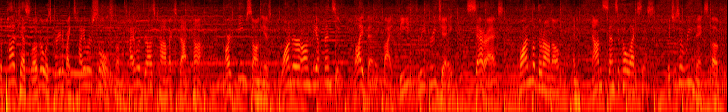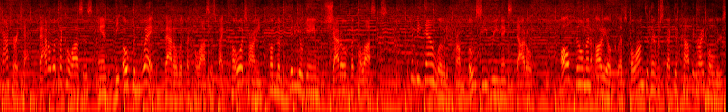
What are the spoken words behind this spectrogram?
The podcast logo was created by Tyler Souls from TylerDrawsComics.com. Our theme song is Wander on the Offensive, live edit by B33J, Sarax, Juan Madrano, and Nonsensical Lexus, which is a remix of Counterattack, Battle with the Colossus, and The Open Way, Battle with the Colossus by Ko Otani from the video game Shadow of the Colossus. Can be downloaded from ocremix.org. All film and audio clips belong to their respective copyright holders,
